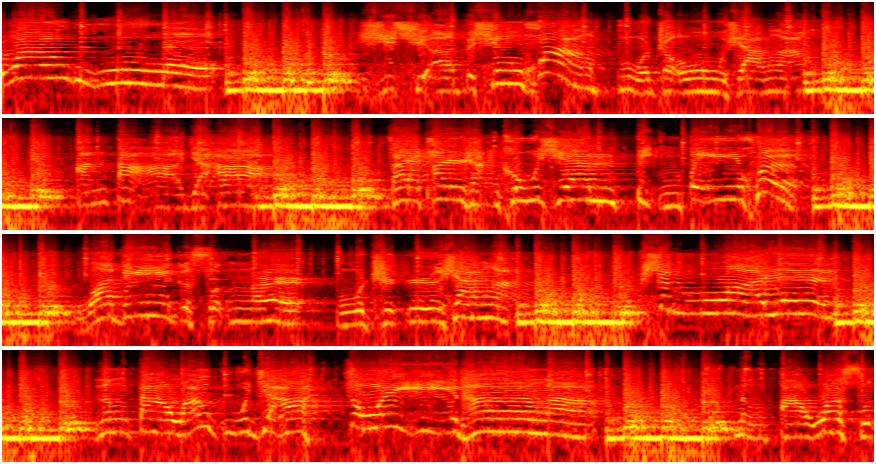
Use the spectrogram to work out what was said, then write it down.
王姑一切。的情况不周详啊！俺大家在盘山口前兵被困，我的个孙儿不知祥啊！什么人能大往顾家走一趟啊？能把我孙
